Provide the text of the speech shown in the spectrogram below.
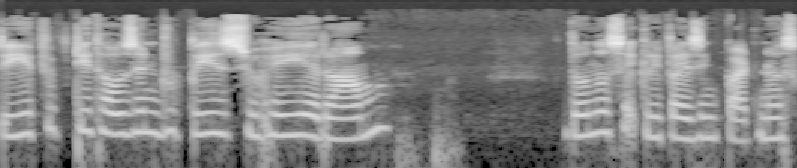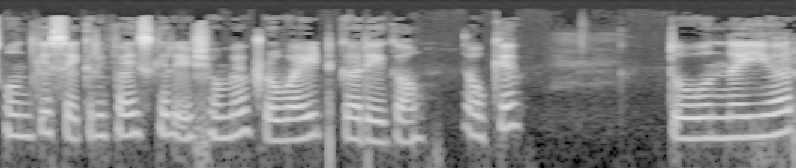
तो ये फिफ्टी थाउज़ेंड रुपीज़ जो है ये राम दोनों सेक्रीफाइसिंग पार्टनर्स को उनके सेक्रीफाइस के रेशो में प्रोवाइड करेगा ओके तो नैयर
